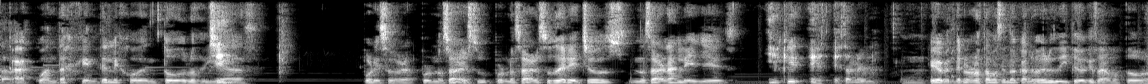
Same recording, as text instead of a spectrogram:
patadas. a cuánta gente le joden todos los Sí. días. Por eso, ¿verdad? Por no, saber Sí. su- por no saber sus derechos, no saber las leyes. Y es que es, es también un, obviamente no nos estamos haciendo acá los eruditos que sabemos todo,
